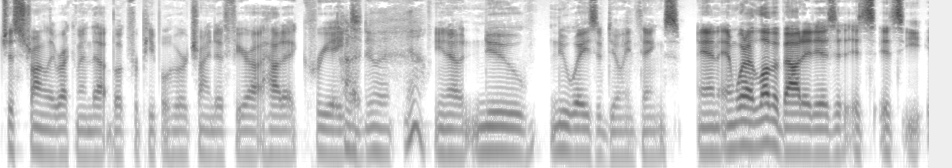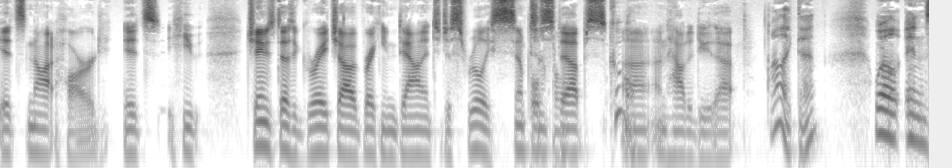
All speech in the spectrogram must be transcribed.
just strongly recommend that book for people who are trying to figure out how to create how to do it. Yeah. You know, new new ways of doing things. And and what I love about it is it, it's it's it's not hard. It's he James does a great job of breaking down into just really simple, simple. steps cool. uh, on how to do that. I like that. Well, and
